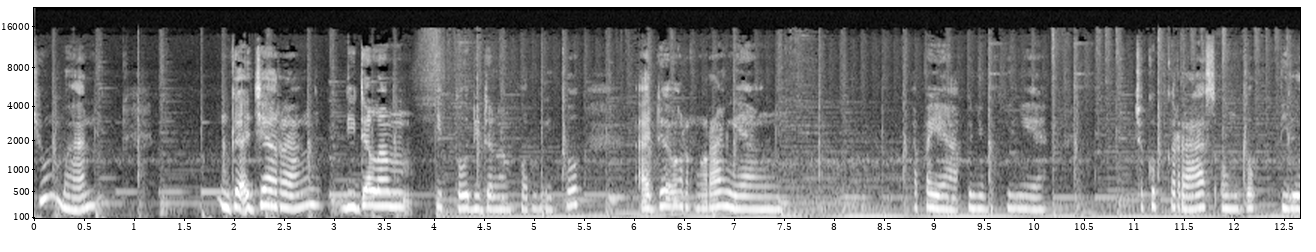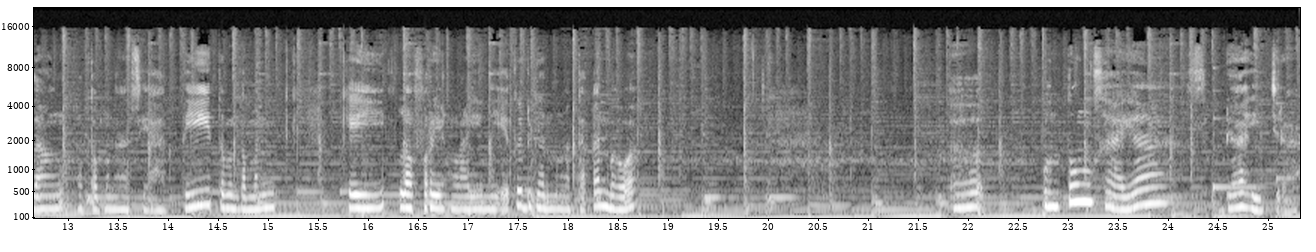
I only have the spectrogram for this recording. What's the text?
Cuman nggak jarang di dalam itu di dalam forum itu ada orang-orang yang apa ya aku nyebutnya ya cukup keras untuk bilang atau menasihati teman-teman K lover yang lain yaitu dengan mengatakan bahwa uh, untung saya sudah hijrah.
